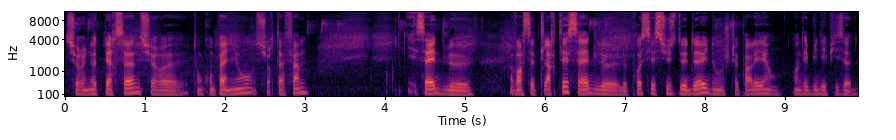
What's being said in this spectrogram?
sur une autre personne, sur euh, ton compagnon, sur ta femme. Et ça aide le, avoir cette clarté, ça aide le, processus de deuil dont je te parlais en, début d'épisode.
